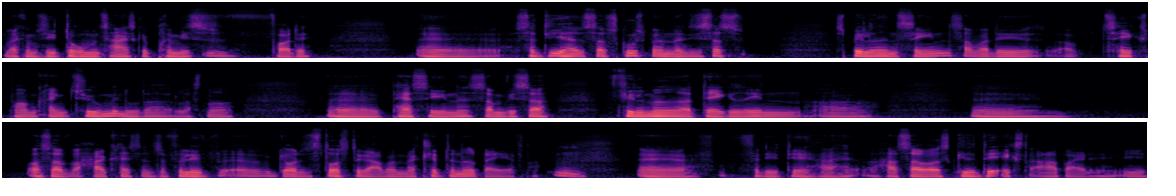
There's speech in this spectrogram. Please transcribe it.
hvad kan man sige, dokumentariske præmis mm. for det. Øh, så de havde så skuespillerne, når de så spillede en scene, så var det takes på omkring 20 minutter eller sådan noget øh, per scene, som vi så filmede og dækket ind og øh, og så har Christian selvfølgelig øh, gjort et stort stykke arbejde med at klippe det ned bagefter. Mm. Øh, fordi det har, har så også givet det ekstra arbejde i,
